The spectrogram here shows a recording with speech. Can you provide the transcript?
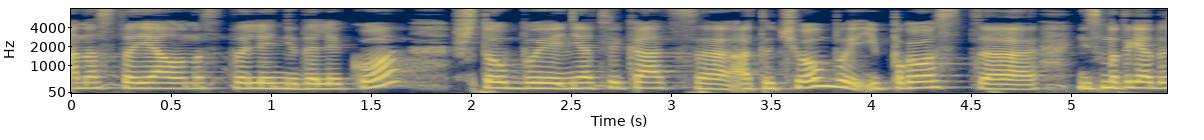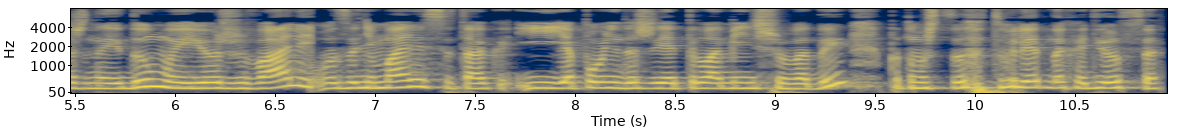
она стояла на столе недалеко, чтобы не отвлекаться от учебы и просто, несмотря даже на еду, мы ее жевали, занимались вот так. И я помню, даже я пила меньше воды, потому что туалет находился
